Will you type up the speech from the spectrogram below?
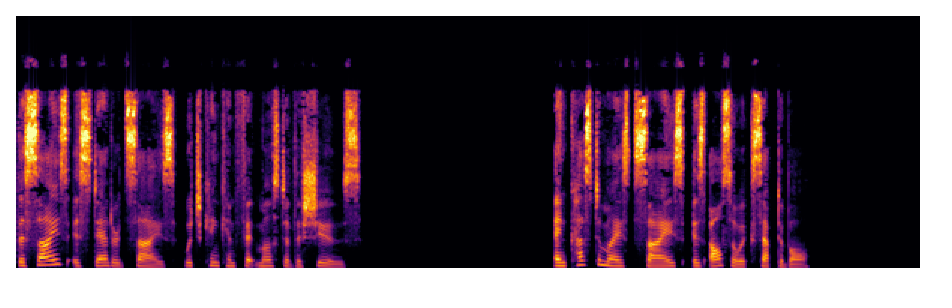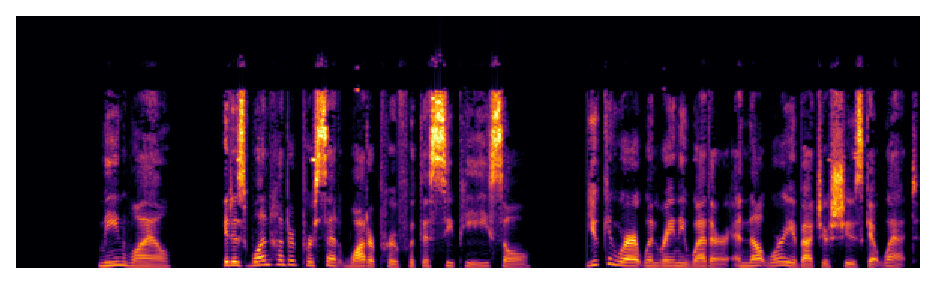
The size is standard size which can can fit most of the shoes. And customized size is also acceptable. Meanwhile, it is 100% waterproof with this CPE sole. You can wear it when rainy weather and not worry about your shoes get wet.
